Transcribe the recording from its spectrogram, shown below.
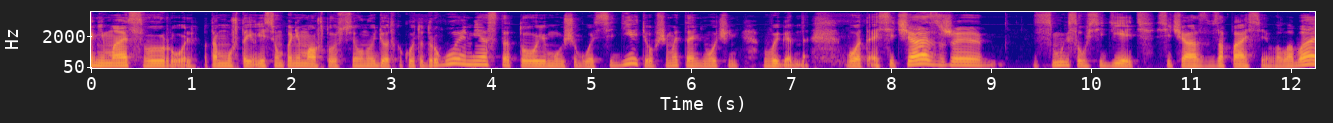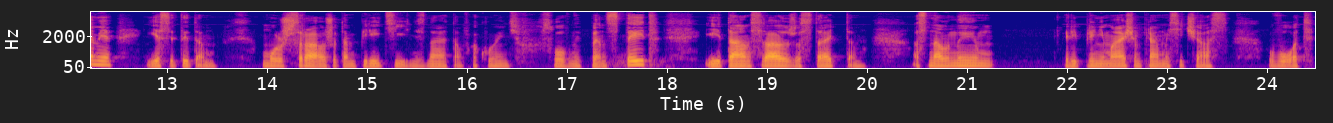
понимает свою роль. Потому что если он понимал, что если он уйдет в какое-то другое место, то ему еще год сидеть. В общем, это не очень выгодно. Вот. А сейчас же смысл сидеть сейчас в запасе в Алабаме, если ты там можешь сразу же там перейти, не знаю, там в какой-нибудь условный Penn State, и там сразу же стать там основным принимающим прямо сейчас. Вот.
